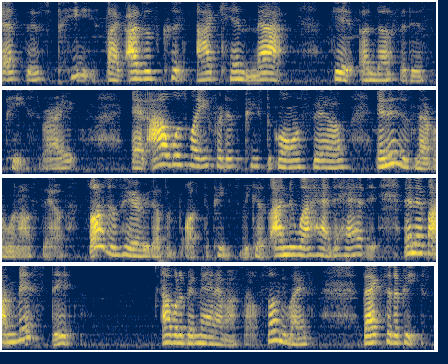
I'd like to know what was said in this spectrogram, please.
at this piece. Like, I just couldn't, I cannot get enough of this piece, right? And I was waiting for this piece to go on sale, and it just never went on sale. So I just hurried up and bought the piece because I knew I had to have it. And if I missed it, I would have been mad at myself. So anyways, back to the piece.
